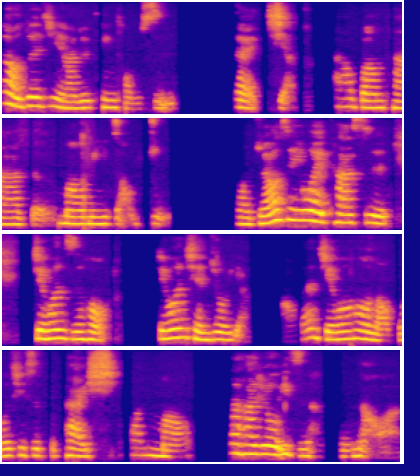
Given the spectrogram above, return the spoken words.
像我最近啊，就听同事在讲，他要帮他的猫咪找住哦，主要是因为他是结婚之后，结婚前就养。但结婚后，老婆其实不太喜欢猫，那他就一直很苦恼啊。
